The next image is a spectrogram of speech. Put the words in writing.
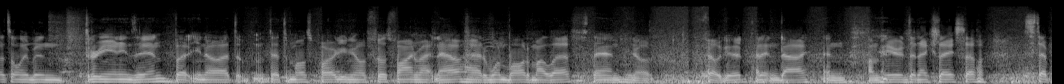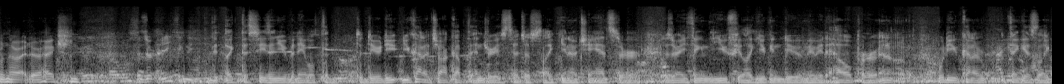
It's only been three innings in, but you know, at the at the most part, you know, it feels fine right now. I had one ball to my left, then you know, felt good. I didn't die, and I'm here the next day, so step in the right direction. Is there anything like this season you've been able to, to do? Do you, you kind of chalk up the injuries to just like you know chance, or is there anything that you feel like you can do maybe to help, or know, what do you kind of think is like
